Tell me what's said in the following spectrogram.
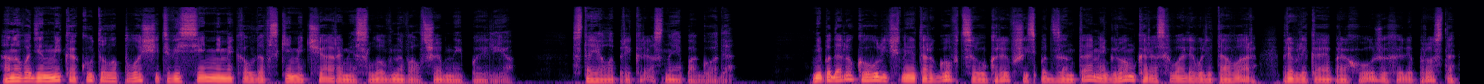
Оно в один миг окутало площадь весенними колдовскими чарами, словно волшебной пылью. Стояла прекрасная погода. Неподалеку уличные торговцы, укрывшись под зонтами, громко расхваливали товар, привлекая прохожих или просто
